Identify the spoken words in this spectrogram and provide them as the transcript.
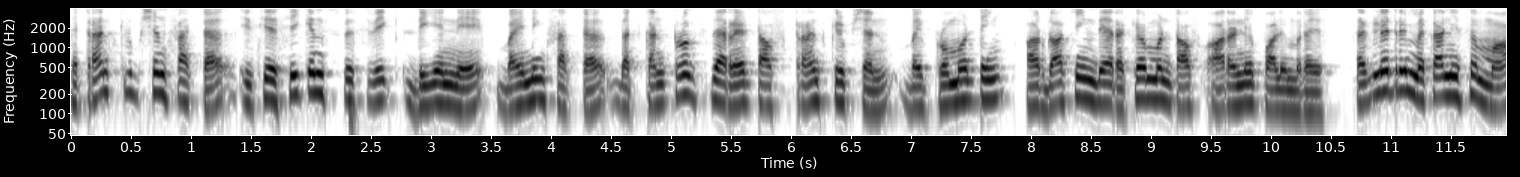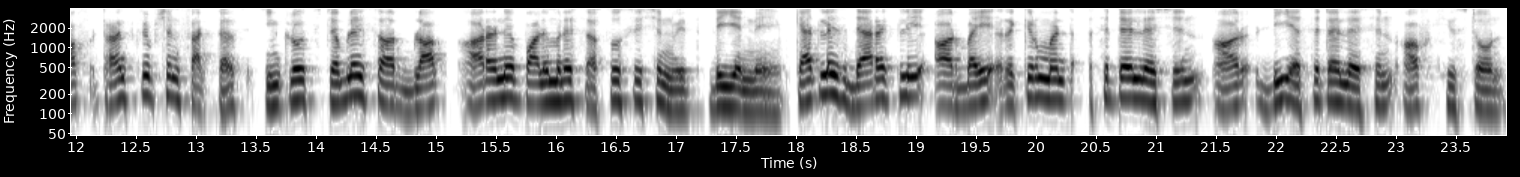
The transcription factor is a sequence specific DNA binding factor that controls the rate of transcription by promoting or blocking the requirement of RNA polymerase. Regulatory mechanism of transcription factors include stabilize or block RNA polymerase association with DNA, catalyze directly or by requirement acetylation or deacetylation of histone,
